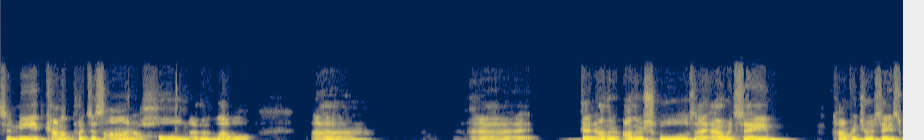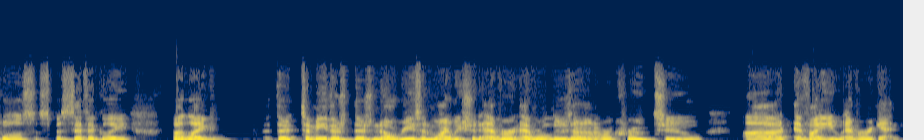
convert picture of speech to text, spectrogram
to me it kind of puts us on a whole nother level. Um, uh, than other other schools. I, I would say Conference USA schools specifically, but like there, to me, there's there's no reason why we should ever ever lose out on a recruit to uh, FIU ever again.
